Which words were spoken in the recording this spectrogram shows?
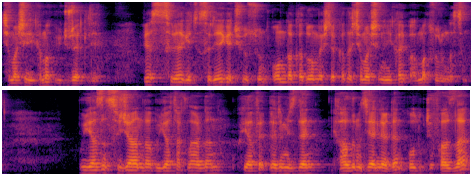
çamaşır yıkamak ücretli. ve sıraya, geç, sıraya geçiyorsun. 10 dakikada 15 dakikada çamaşırını yıkayıp almak zorundasın. Bu yazın sıcağında bu yataklardan, kıyafetlerimizden, kaldığımız yerlerden oldukça fazla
